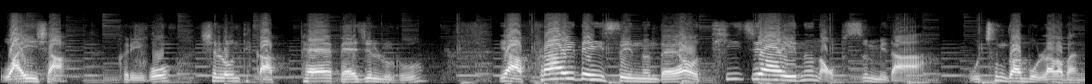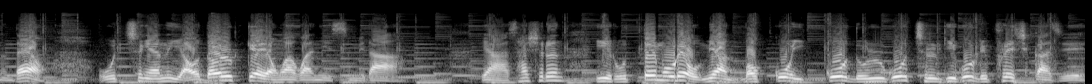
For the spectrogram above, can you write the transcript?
와인샵 그리고 실론티 카페 베질루르. 야 프라이데이스 있는데요. TGI는 없습니다. 5층도 한번 올라가 봤는데요. 5층에는 8개 영화관이 있습니다. 야 사실은 이 롯데몰에 오면 먹고 입고 놀고 즐기고 refresh까지.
